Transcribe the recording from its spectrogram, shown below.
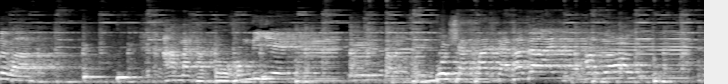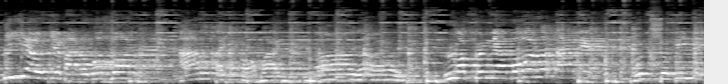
নেবা আমার হাত হম দিয়ে। বৈশাখ মাস দেখা যায়। বিয়ে হচ্ছে বারো বছর। আরও তাই ন ভাই লক্ষণীয় বড় হইছ দিনে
